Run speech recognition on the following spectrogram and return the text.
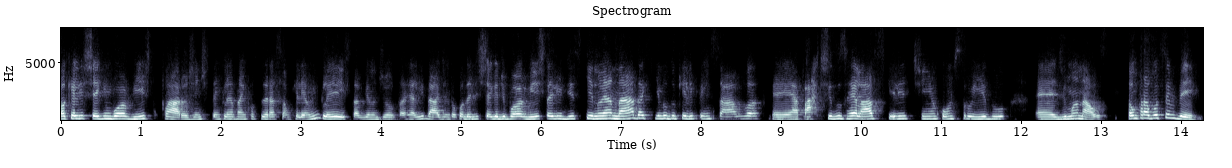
Só que ele chega em Boa Vista, claro, a gente tem que levar em consideração que ele é um inglês, está vindo de outra realidade. Então, quando ele chega de Boa Vista, ele diz que não é nada aquilo do que ele pensava é, a partir dos relatos que ele tinha construído é, de Manaus. Então, para você ver,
